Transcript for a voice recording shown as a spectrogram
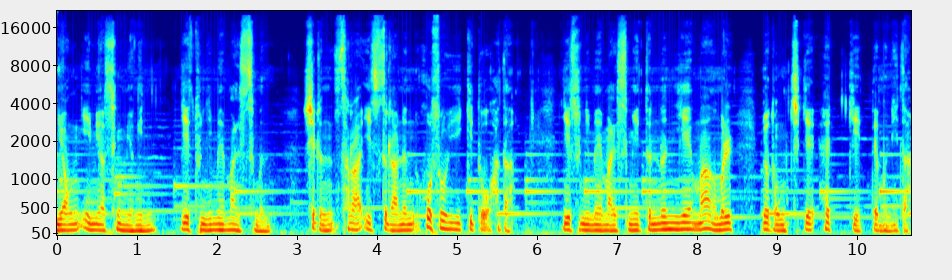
영이며 생명인 예수님의 말씀은 실은 살아있으라는 호소이기도 하다. 예수님의 말씀이 듣는 이의 마음을 요동치게 했기 때문이다.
